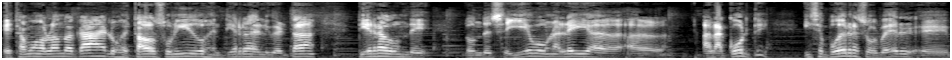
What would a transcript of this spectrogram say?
estamos hablando acá en los Estados Unidos, en tierra de libertad, tierra donde, donde se lleva una ley a, a- la corte y se puede resolver eh,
